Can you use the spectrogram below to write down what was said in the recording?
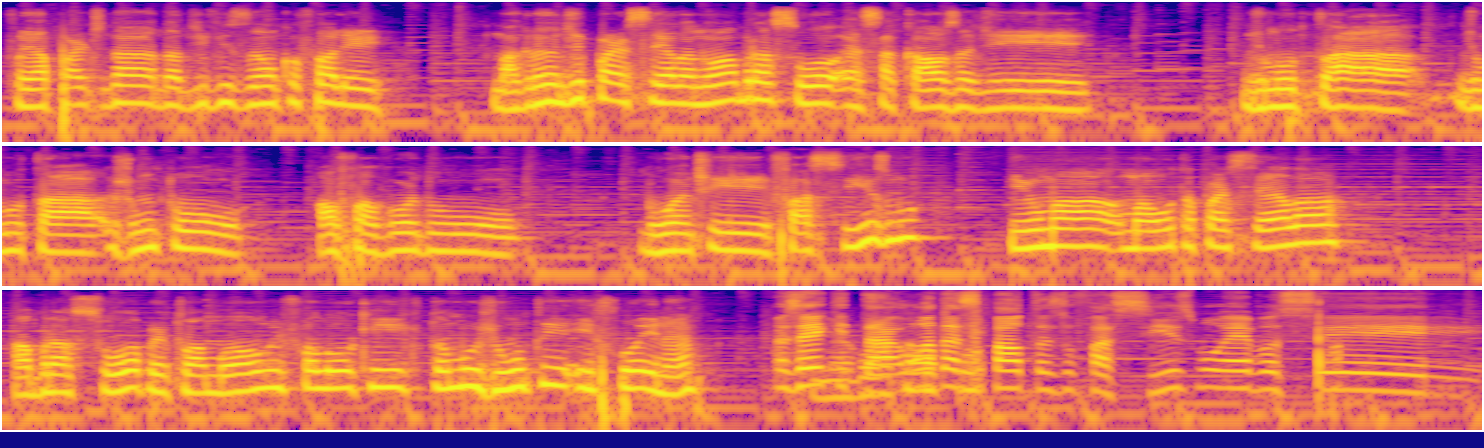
Foi a parte da, da divisão que eu falei. Uma grande parcela não abraçou essa causa de, de lutar de lutar junto ao favor do, do antifascismo e uma, uma outra parcela abraçou, apertou a mão e falou que estamos juntos e, e foi, né? Mas aí E que tá. tá Uma das pautas do fascismo é você.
